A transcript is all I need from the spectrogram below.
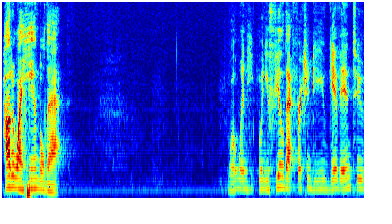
How do I handle that? Well, when, he, when you feel that friction, do you give in to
